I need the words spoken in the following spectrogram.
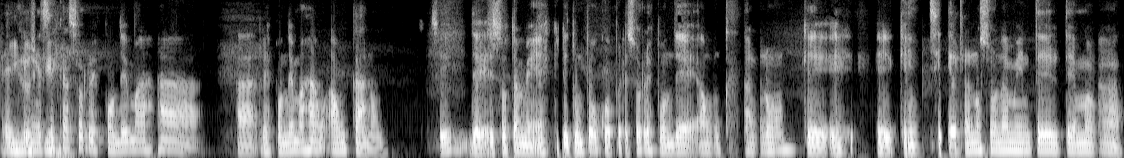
En, ese caso responde más a, responde más a un canon. ¿Sí? De eso también he escrito un poco, pero eso responde a un canon que, eh, que encierra no solamente el tema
